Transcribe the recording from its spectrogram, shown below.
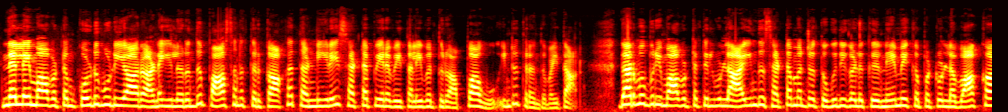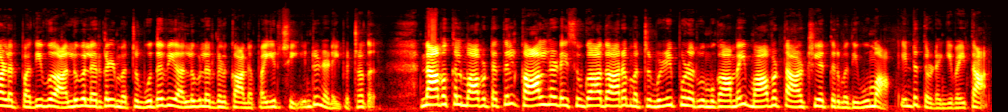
நெல்லை மாவட்டம் கொடுமுடியாறு அணையிலிருந்து பாசனத்திற்காக தண்ணீரை சட்டப்பேரவைத் தலைவர் திரு அப்பாவு இன்று திறந்து வைத்தார். தருமபுரி மாவட்டத்தில் உள்ள ஐந்து சட்டமன்ற தொகுதிகளுக்கு நியமிக்கப்பட்டுள்ள வாக்காளர் பதிவு அலுவலர்கள் மற்றும் உதவி அலுவலர்களுக்கான பயிற்சி இன்று நடைபெற்றது. நாமக்கல் மாவட்டத்தில் கால்நடை சுகாதாரம் மற்றும் விழிப்புணர்வு முகாமை மாவட்ட ஆட்சியர் திருமதி உமா இன்று தொடங்கி வைத்தார்.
